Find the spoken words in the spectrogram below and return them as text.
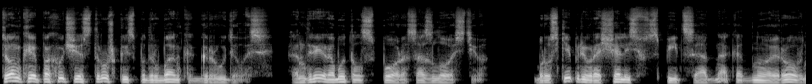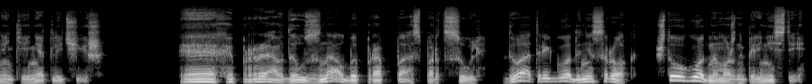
Тонкая пахучая стружка из-под рубанка грудилась. Андрей работал споро, со злостью. Бруски превращались в спицы, одна к одной, ровненькие, не отличишь. Эх, и правда, узнал бы про паспорт Суль. Два-три года не срок, что угодно можно перенести.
